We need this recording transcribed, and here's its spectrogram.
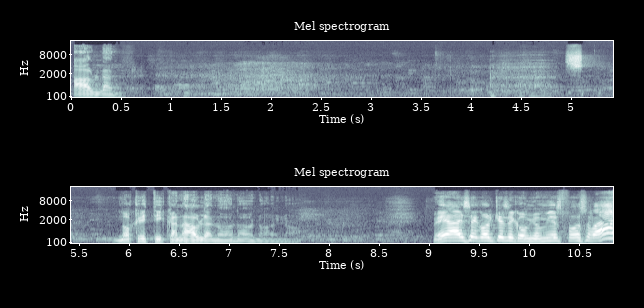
Hablan. No critican, hablan. No, no, no, no. Vea ese gol que se comió mi esposo. ¡Ah!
